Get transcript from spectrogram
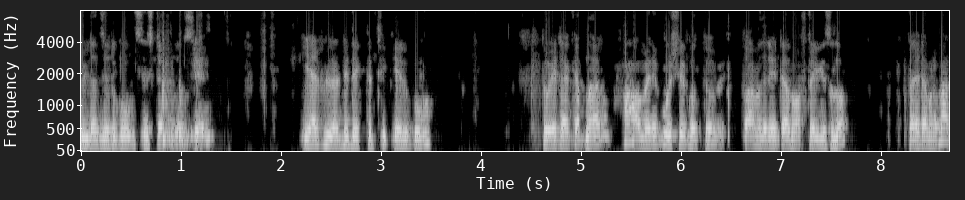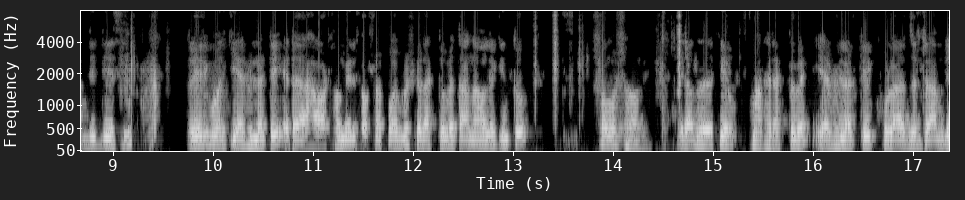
ফিল্টার যেরকম সিস্টেম সেম এয়ার ফিল্টারটি দেখতে ঠিক এরকম। তো এটাকে আপনার হাওয়া মেরে পরিষ্কার করতে হবে। তো আমাদের এটা নষ্ট হয়ে গেছিল। তাই এটা আমরা বাদ দিয়ে দিয়েছি। তো এরকম আর কি এয়ার ফিল্টারটি এটা হাওয়া ঠাওয়া মেরে সবসময় পরিষ্কার রাখতে হবে। তা না হলে কিন্তু সমস্যা হবে। এটা আপনাদেরকে মাথায় রাখতে হবে। এয়ার ফিল্টারটি খোলা যে ড্রামটি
